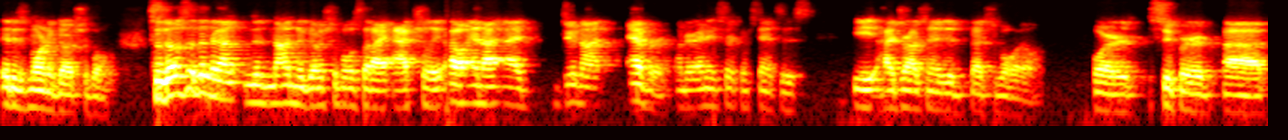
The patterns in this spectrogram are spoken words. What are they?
it is more negotiable. So those are the non-negotiables that I actually. Oh, and I, I do not ever, under any circumstances, eat hydrogenated vegetable oil or super uh,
